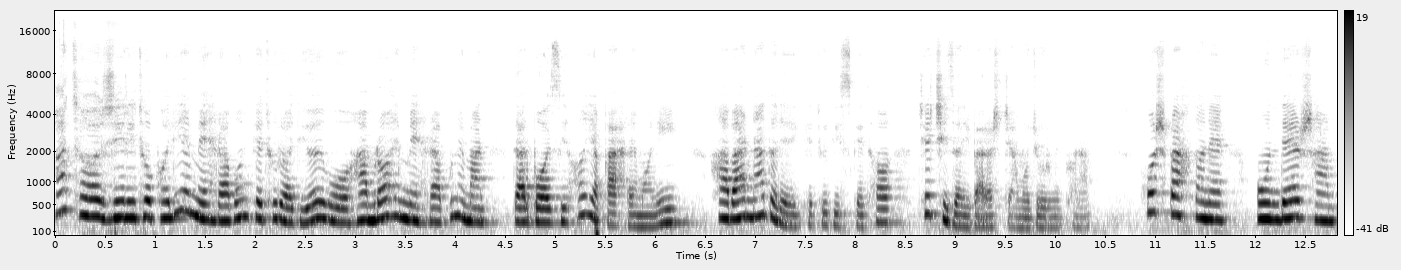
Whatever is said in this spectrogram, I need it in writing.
حتی ژیری توپالی مهربون که تو رادیو و همراه مهربون من در بازی های قهرمانی خبر نداره که تو دیسکت ها چه چیزایی براش جمع جور می‌کنم. خوشبختانه اوندرش هم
